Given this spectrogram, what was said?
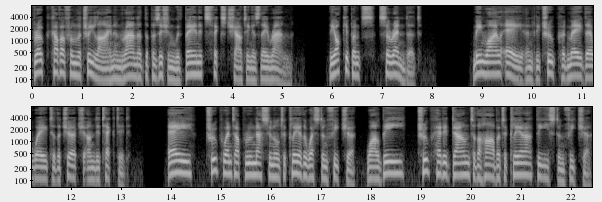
broke cover from the tree line and ran at the position with bayonets fixed shouting as they ran. The occupants surrendered. Meanwhile A and B Troop had made their way to the church undetected. A Troop went up Rue Nationale to clear the western feature, while B Troop headed down to the harbour to clear out the eastern feature.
